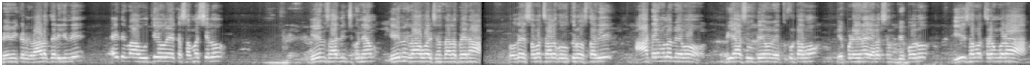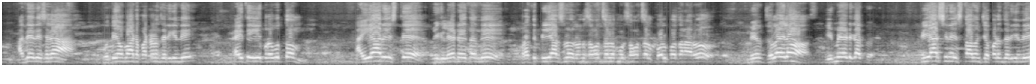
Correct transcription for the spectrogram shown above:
మేము ఇక్కడికి రావడం జరిగింది. అయితే మా ఉద్యోగుల యొక్క సమస్యలు ఏం సాధించుకున్నాం ఏమి రావాల్సిన దానిపైన ఒక సంవత్సరాలకు ఉత్తరు వస్తుంది. ఆ టైంలో మేము బీఆర్సీ ఉద్యమం ఎత్తుకుంటాము. ఎప్పుడైనా ఎలక్షన్ బిఫోరు. ఈ సంవత్సరం కూడా అదే దిశగా ఉద్యమ బాట పట్టడం జరిగింది. అయితే ఈ ప్రభుత్వం ఐఆర్ ఇస్తే మీకు లేట్ అవుతుంది ప్రతి పిఆర్సీలో రెండు సంవత్సరాలు మూడు సంవత్సరాలు కోల్పోతున్నారు. మేము జూలైలో ఇమ్మీడియట్గా పిఆర్సీని ఇస్తామని చెప్పడం జరిగింది.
